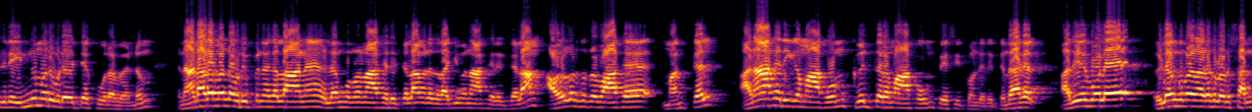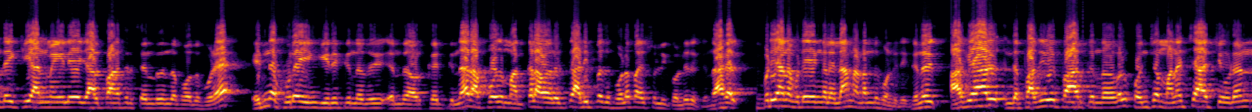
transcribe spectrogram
இதுல இன்னும் ஒரு விடயத்தை கூற வேண்டும். நாடாளுமன்ற உறுப்பினர்களான இளங்குமரனாக இருக்கலாம் அல்லது ரஜீவனாக இருக்கலாம். அவர்கள் தொடர்பாக மக்கள் அநாகரிகமாகவும் கீழ்த்தரமாகவும் பேசிக் கொண்டிருக்கிறார்கள் அதே போல இளங்குமரனர்கள் ஒரு சந்தைக்கு அண்மையிலே யாழ்ப்பாணத்தில் சென்றிருந்த போது கூட என்ன குறை இங்கு இருக்கின்றது என்று அவர் கேட்கின்றார். அப்போது மக்கள் அவருக்கு அடிப்பது போல பதில் சொல்லிக் கொண்டிருக்கிறார்கள் இப்படியான விடயங்கள் எல்லாம் நடந்து கொண்டிருக்கிறது ஆகையால் இந்த பதிவை பார்க்கின்றவர்கள் கொஞ்சம் மனச்சாட்சியுடன்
